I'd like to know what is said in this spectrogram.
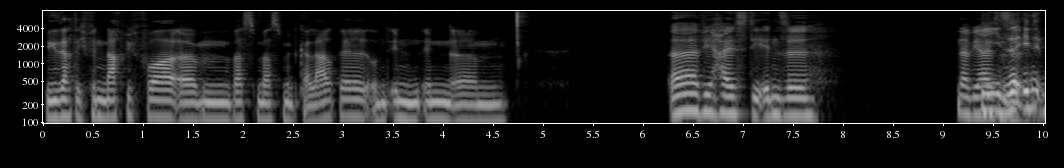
Wie gesagt, ich finde nach wie vor ähm, was, was mit Galadriel und in, in ähm, äh, wie heißt die Insel? Na, wie heißt Diese sie? In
